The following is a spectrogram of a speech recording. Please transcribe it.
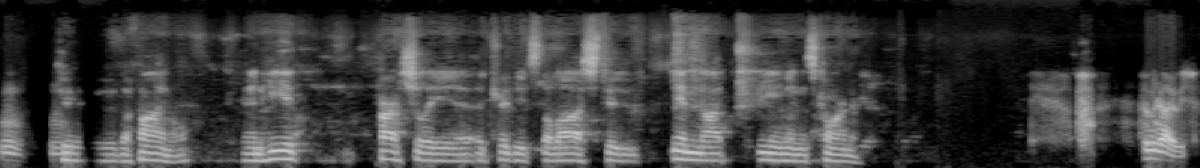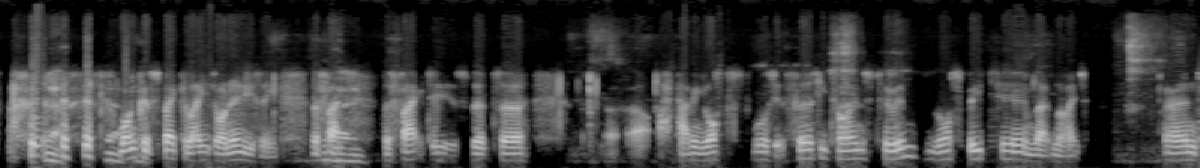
mm-hmm. to the final, and he partially uh, attributes the loss to him not being in his corner who knows? Yeah, yeah. One can speculate on anything. The fact right. the fact is that uh, uh, having lost was it thirty times to him, Ross beat him that night, and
